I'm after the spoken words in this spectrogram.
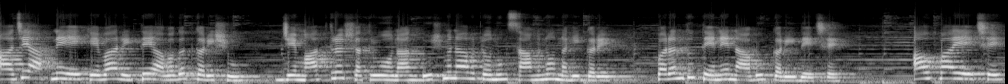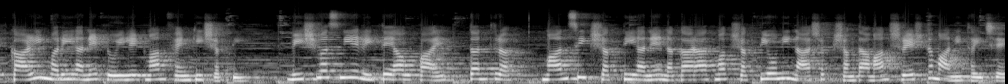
આજે આપણે એક એવા રીતે અવગત કરીશું, જે માત્ર શત્રુઓના દુશ્મનાવટોનો સામનો નહીં કરે, પરંતુ તેને નાબૂદ કરી દે છે. આ ઉપાય એ છે, કાળી મરી અને ટોયલેટમાં ફેંકી શક્તિ. વિશ્વસનીય રીતે આ ઉપાય, તંત્ર, માનસિક શક્તિ અને નકારાત્મક શક્તિઓની નાશક ક્ષમતામાં શ્રેષ્ઠ માની થઈ છે.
